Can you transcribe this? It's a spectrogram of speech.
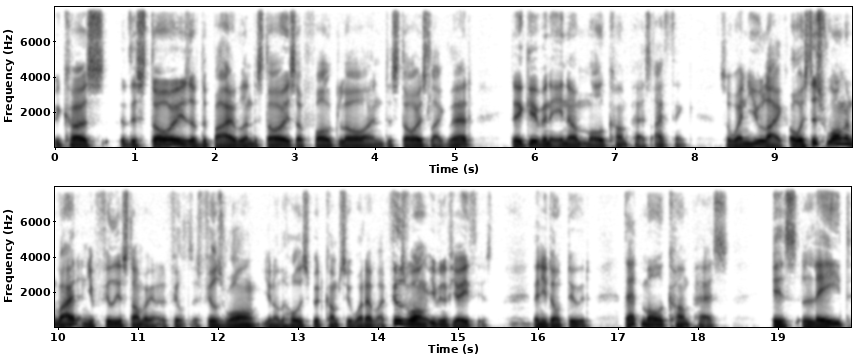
because the stories of the bible and the stories of folklore and the stories like that they give an inner moral compass i think so when you like oh is this wrong and right and you feel your stomach and it feels it feels wrong you know the holy spirit comes to you whatever it feels wrong even if you're atheist mm. then you don't do it that moral compass is laid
